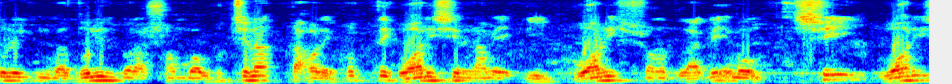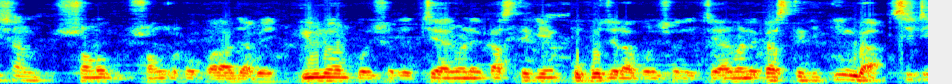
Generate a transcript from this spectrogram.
দলিল কিংবা দলিল করা সম্ভব হচ্ছে না, তাহলে প্রত্যেক ওয়ারিশের নামে একটি ওয়ারিশ সনদ লাগবে এবং সেই ওয়ারিশান সনদ সংগ্রহ করা যাবে ইউনিয়ন পরিষদের চেয়ারম্যানের কাছ থেকে, উপজেলা পরিষদের চেয়ারম্যানের কাছ থেকে কিংবা সিটি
